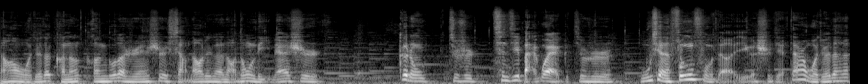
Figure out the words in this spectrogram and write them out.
然后我觉得可能很多的人是想到这个脑洞里面是各种就是千奇百怪，就是无限丰富的一个世界。但是我觉得他，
